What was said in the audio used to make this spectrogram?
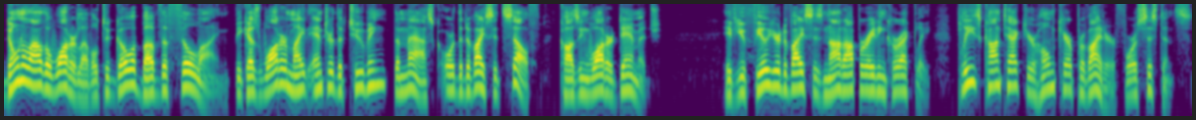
don't allow the water level to go above the fill line because water might enter the tubing, the mask, or the device itself, causing water damage. If you feel your device is not operating correctly, please contact your home care provider for assistance.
